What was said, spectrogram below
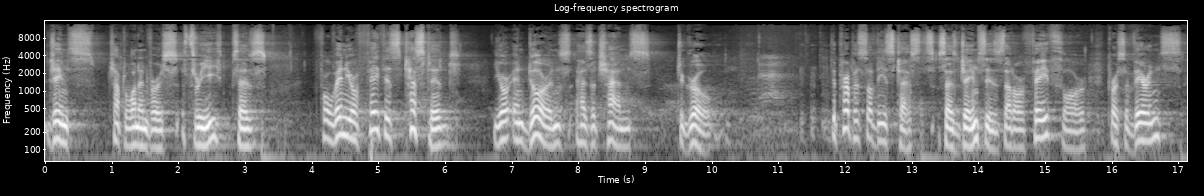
James chapter 1 and verse 3 says, For when your faith is tested, your endurance has a chance to grow. The purpose of these tests, says James, is that our faith or perseverance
